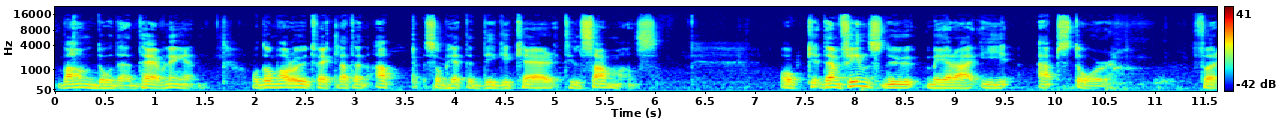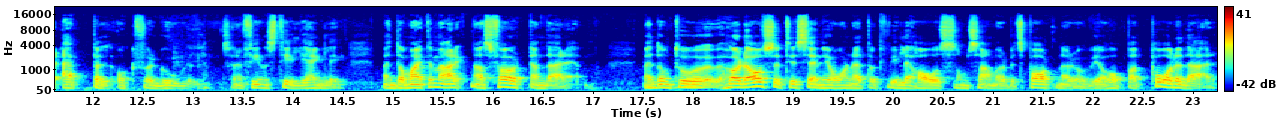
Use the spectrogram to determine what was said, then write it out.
vann då den tävlingen. Och de har då utvecklat en app som heter DigiCare Tillsammans. Och den finns nu mera i App Store för Apple och för Google. Så den finns tillgänglig. Men de har inte marknadsfört den där än. Men de tog, hörde av sig till Seniornet och ville ha oss som samarbetspartner och vi har hoppat på det där.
